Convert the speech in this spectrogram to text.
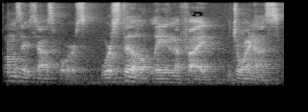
Columbus AIDS Task Force, we're still leading the fight. Join us.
